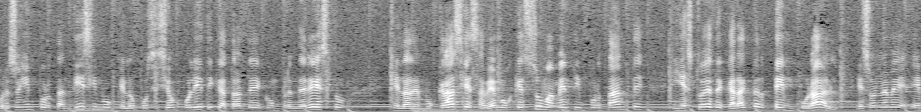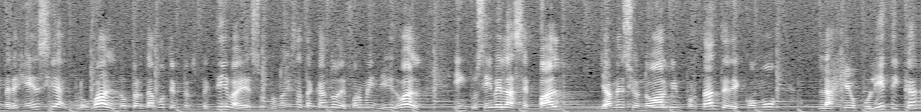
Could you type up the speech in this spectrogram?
Por eso es importantísimo que la oposición política trate de comprender esto, que la democracia sabemos que es sumamente importante y esto es de carácter temporal, es una emergencia global, no perdamos de perspectiva eso, no nos está atacando de forma individual. Inclusive la CEPAL ya mencionó algo importante de cómo la geopolítica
